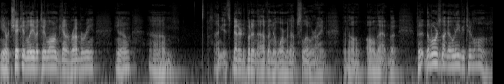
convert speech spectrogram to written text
you know, chicken, leave it too long, kind of rubbery, you know. Um, it's better to put it in the oven and warm it up slow, right? And all, all that. But, but the Lord's not going to leave you too long.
